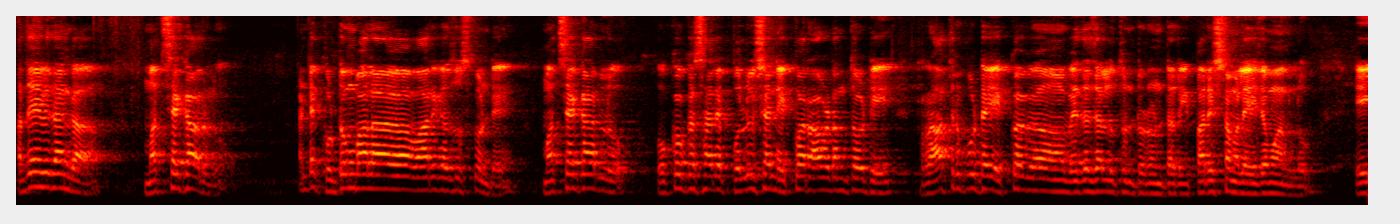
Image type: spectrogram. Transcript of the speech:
అదేవిధంగా మత్స్యకారులు అంటే కుటుంబాల వారిగా చూసుకుంటే మత్స్యకారులు ఒక్కొక్కసారి పొల్యూషన్ ఎక్కువ రావడంతో రాత్రిపూట ఎక్కువ వెదజల్లుతుంటుంటారు ఈ పరిశ్రమల యజమానులు ఈ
